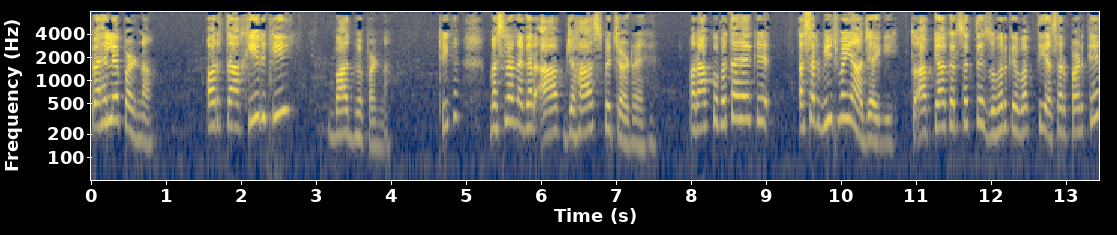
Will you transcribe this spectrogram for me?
پہلے پڑھنا اور تاخیر کی بعد میں پڑھنا۔ ٹھیک ہے؟ مثلاً اگر آپ جہاز پہ چڑھ رہے ہیں اور آپ کو پتا ہے کہ اثر بیچ میں ہی آ جائے گی، تو آپ کیا کر سکتے؟ زہر کے وقت ہی اثر پڑھ کے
